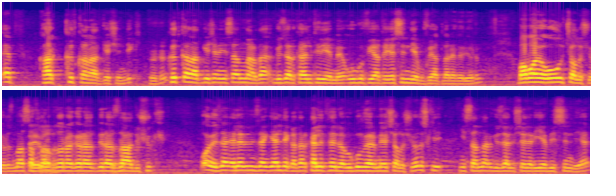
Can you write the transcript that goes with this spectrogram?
hep kar, kıt kanaat geçindik. Hı hı. Kıt kanaat geçen insanlar da güzel kaliteli yemeği uygun fiyata yesin diye bu fiyatlara veriyorum. Baba ve oğul çalışıyoruz. Masraflarımız Eyvallah. ona göre biraz daha düşük. O yüzden elimizden geldiği kadar kaliteli ve uygun vermeye çalışıyoruz ki insanlar güzel bir şeyler yiyebilsin diye.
